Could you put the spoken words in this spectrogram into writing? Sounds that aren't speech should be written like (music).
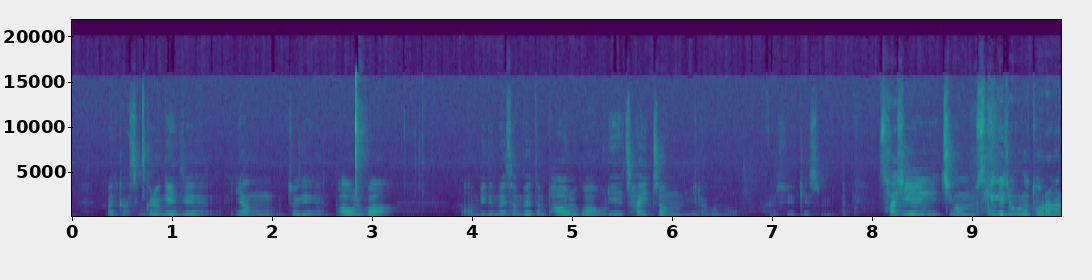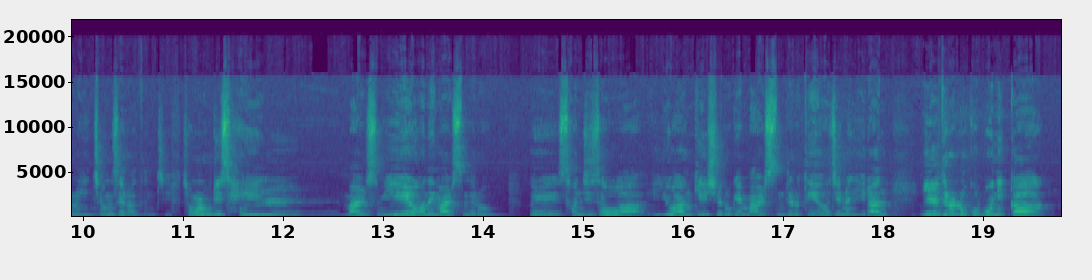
것 같습니다. 그런 게 이제 양쪽에 바울과 어, 믿음의 선배였던 바울과 우리의 차이점이라고도 할 수 있겠습니다. 사실 지금 세계적으로 돌아가는 이 정세라든지 정말 우리 세일 말씀 이 예언의 말씀대로 선지서와 이 요한계시록의 말씀대로 되어지는 이러한 일들을 놓고 보니까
